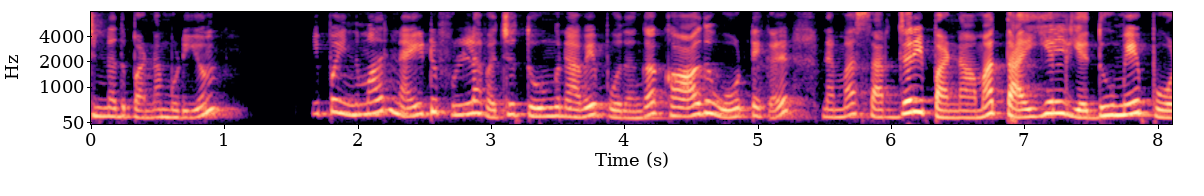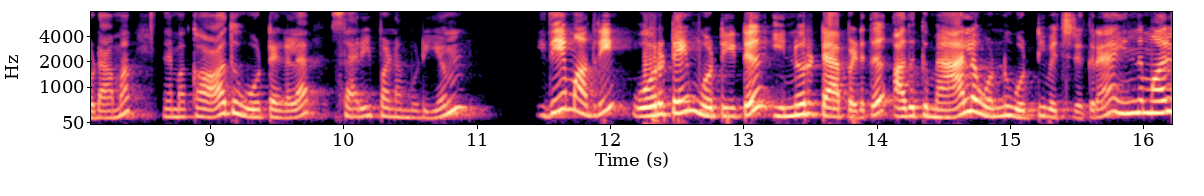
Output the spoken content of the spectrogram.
சின்னது பண்ண முடியும். இப்போ இந்த மாதிரி நைட்டு ஃபுல்லாக வச்சு தூங்குனாவே போதுங்க. காது ஓட்டைகள் நம்ம சர்ஜரி பண்ணாமல் தையல் எதுவுமே போடாமல் நம்ம காது ஓட்டைகளை சரி பண்ண முடியும். இதே மாதிரி ஒரு டைம் ஒட்டிட்டு இன்னொரு டேப் எடுத்து அதுக்கு மேலே ஒன்று ஒட்டி வச்சுருக்கிறேன். இந்த மாதிரி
